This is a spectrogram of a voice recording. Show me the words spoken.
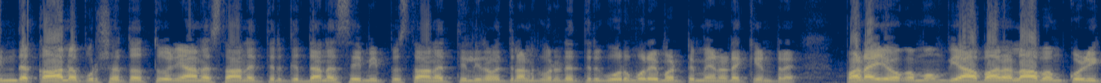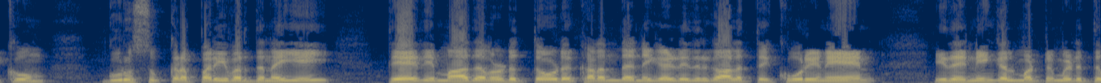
இந்த கால புருஷ தத்துவ ஞான ஸ்தானத்திற்கு தன சேமிப்பு ஸ்தானத்தில் இருபத்தி நான்கு வருடத்திற்கு ஒரு முறை மட்டுமே நடக்கின்ற பணயோகமும் வியாபார லாபம் கொழிக்கும் குரு சுக்கர பரிவர்த்தனையை தேதி மாத வருடத்தோடு கடந்த நிகழ் எதிர்காலத்தை கூறினேன். இதை நீங்கள் மட்டும் எடுத்து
